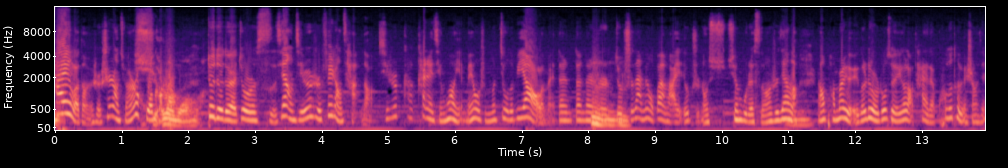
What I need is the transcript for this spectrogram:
开了，等于是身上全是血豁口。肉模糊，对对对，就是死相其实是非常惨的。其实看看这情况也没有什么救的必要了没，但但但是嗯嗯嗯。就实在没有办法，也就只能宣宣布这死亡时间了。嗯。然后旁边有一个六十多岁的一个老太太，哭得特别伤心，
